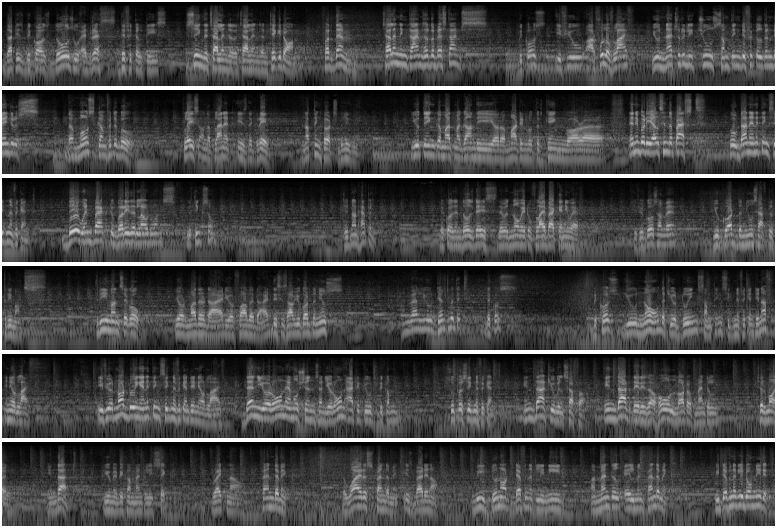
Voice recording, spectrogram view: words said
That is because those who address difficulties, seeing the challenge as a challenge and take it on, for them, challenging times are the best times. Because if you are full of life, you naturally choose something difficult and dangerous. The most comfortable place on the planet is the grave. Nothing hurts, believe me. You think a Mahatma Gandhi or a Martin Luther King or uh, anybody else in the past who've done anything significant, they went back to bury their loved ones. You think so? Did not happen. Because in those days, there was no way to fly back anywhere. If you go somewhere, you got the news after three months. Three months ago, your mother died, your father died, this is how you got the news. And well, you dealt with it because… because you know that you're doing something significant enough in your life. If you're not doing anything significant in your life, then your own emotions and your own attitudes become super significant in that you will suffer. In that there is a whole lot of mental turmoil. In that you may become mentally sick. Right now, pandemic, the virus pandemic is bad enough. We do not definitely need a mental ailment pandemic. We definitely don't need it.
